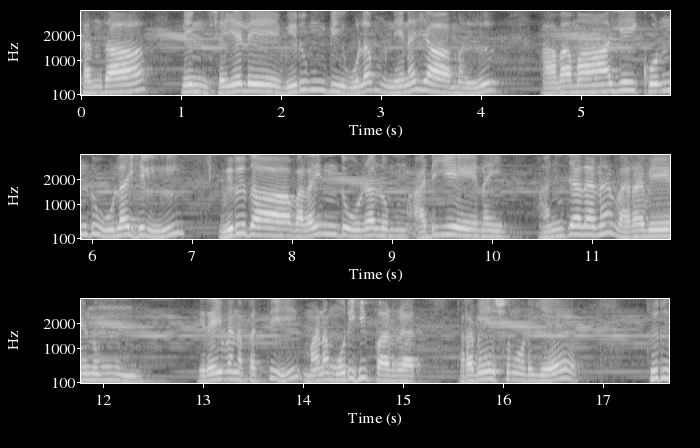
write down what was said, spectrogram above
கந்தா நின் செயலே விரும்பி உளம் நினையாமல் அவமாயை கொண்டு உலகில் விருதா வளைந்து உழலும் அடியேனை அஞ்சலன வரவேணும். இறைவனை பற்றி மனமுருகி பாடுறார். பரமேஸ்வரனுடைய திரு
